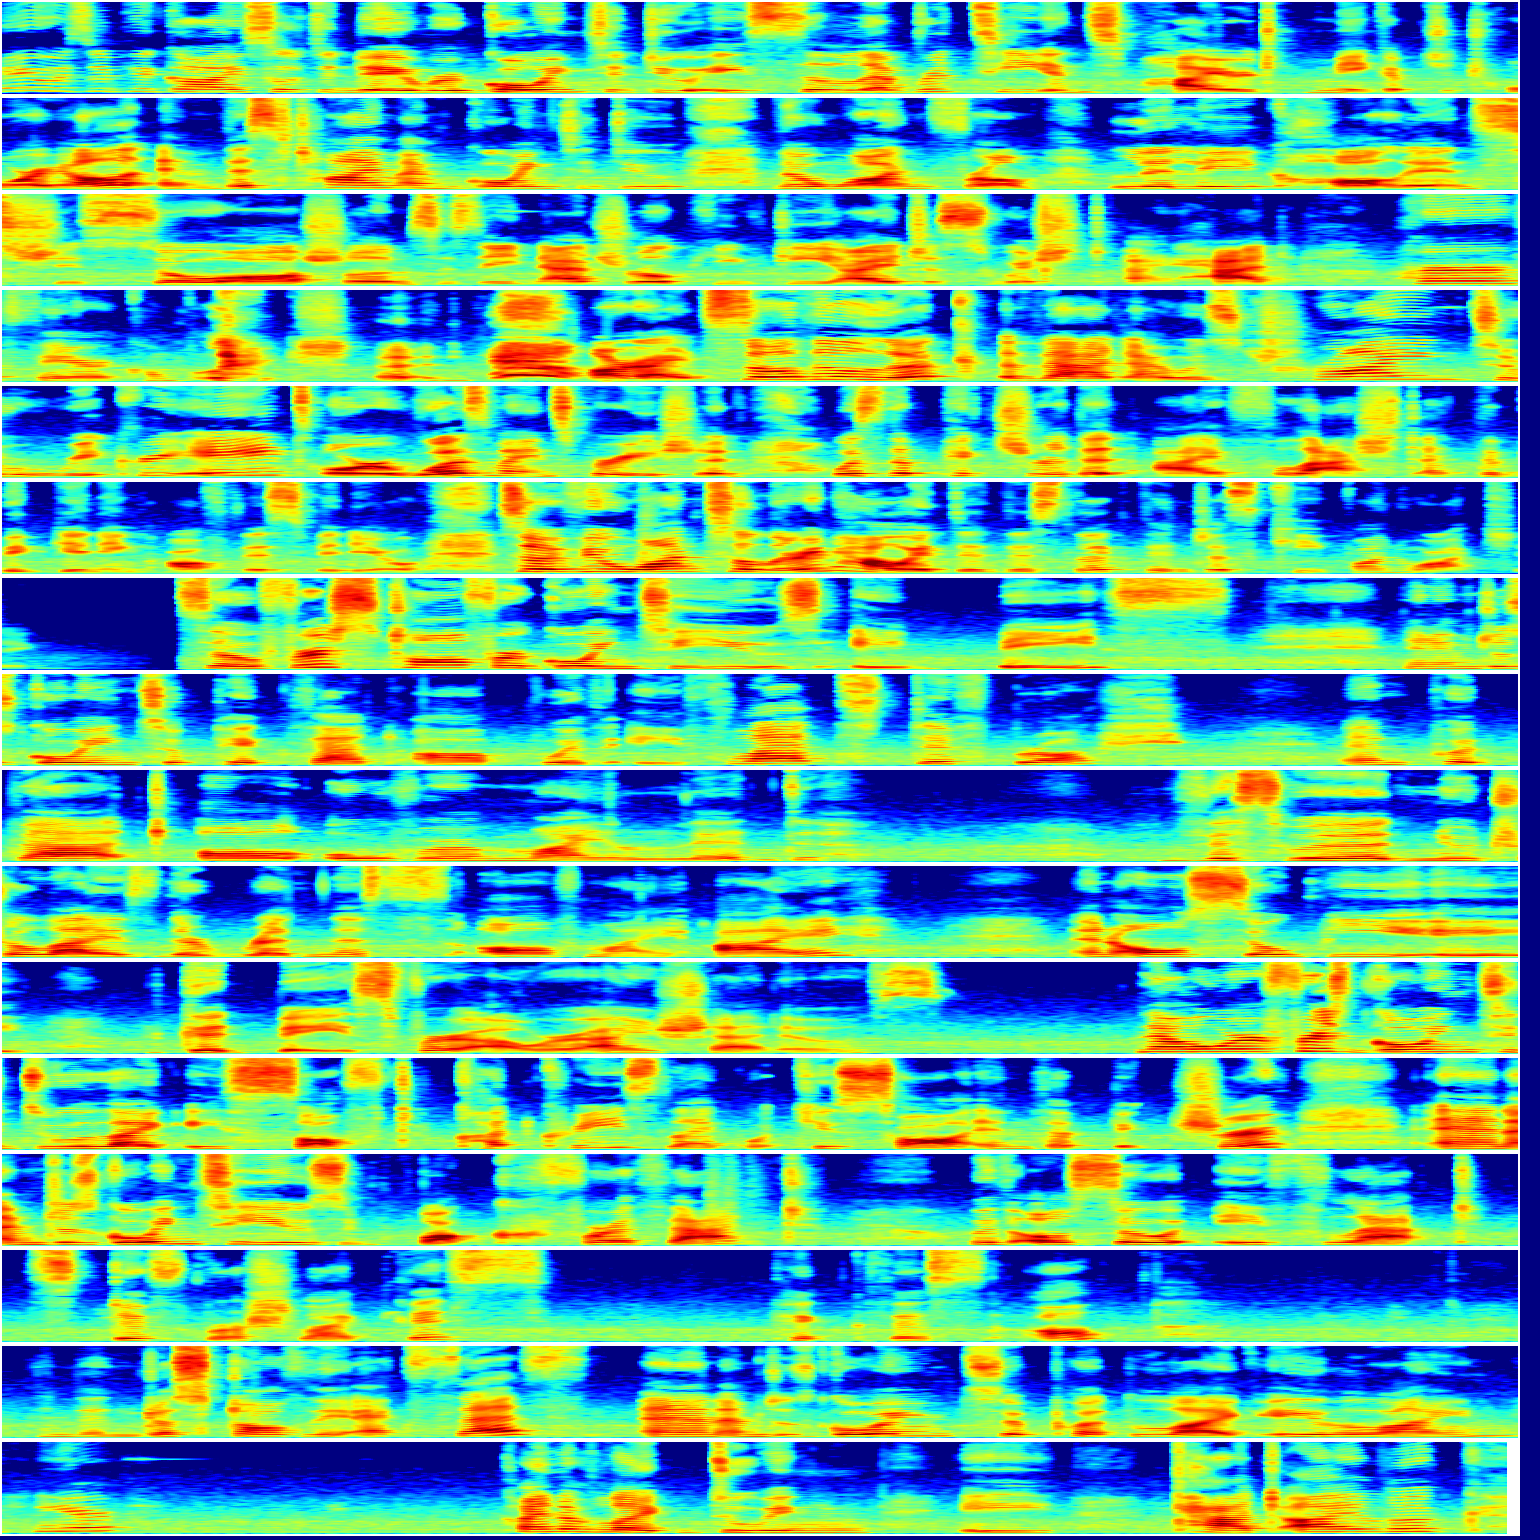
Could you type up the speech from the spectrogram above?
Hey, what's up you guys? So today we're going to do a celebrity inspired makeup tutorial and this time I'm going to do the one from Lily Collins. She's so awesome. She's a natural beauty. I just wished I had her fair complexion. Alright, so the look that I was trying to recreate or was my inspiration was the picture that I flashed at the beginning of this video. So if you want to learn how I did this look, then just keep on watching. So first off, we're going to use a base and I'm just going to pick that up with a flat stiff brush and put that all over my lid. This would neutralize the redness of my eye and also be a good base for our eyeshadows. Now we're first going to do like a soft cut crease like what you saw in the picture and I'm just going to use Buck for that with also a flat stiff brush like this. Pick this up. And then dust off the excess. And I'm just going to put like a line here. Kind of like doing a cat eye look.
